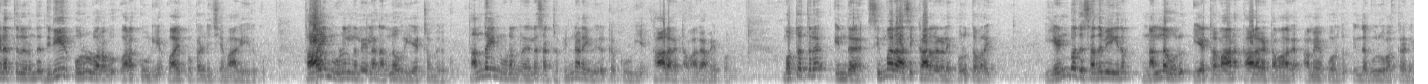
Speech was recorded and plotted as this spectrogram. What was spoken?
இடத்திலிருந்து திடீர் பொருள் வரவு வரக்கூடிய வாய்ப்புகள் நிச்சயமாக இருக்கும். தாயின் உடல்நிலையில் நல்ல ஒரு ஏற்றம் இருக்கும். தந்தையின் உடல்நிலையில் சற்று பின்னடைவு இருக்கக்கூடிய காலகட்டமாக அமையப்போகுது. மொத்தத்தில் இந்த சிம்ம ராசிக்காரர்களை பொறுத்தவரை எண்பது சதவிகிதம் நல்ல ஒரு ஏற்றமான காலகட்டமாக அமையப்போகிறது இந்த குரு வக்ர நிவர்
